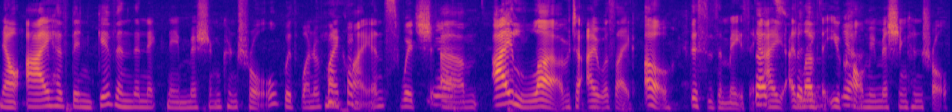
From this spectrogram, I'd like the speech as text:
Now, I have been given the nickname Mission Control with one of my clients, which Yeah. um, I loved. I was like, oh, this is amazing. I, I love that you yeah. call me Mission Control.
